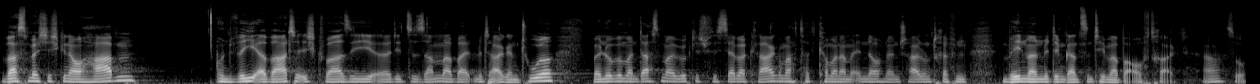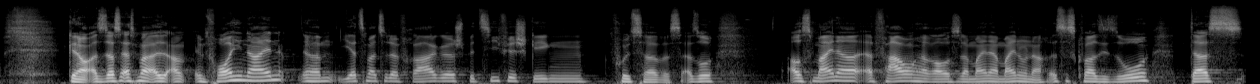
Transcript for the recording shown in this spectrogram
was möchte ich genau haben und wie erwarte ich quasi äh, die Zusammenarbeit mit der Agentur? Weil nur wenn man das mal wirklich für sich selber klar gemacht hat, kann man am Ende auch eine Entscheidung treffen, wen man mit dem ganzen Thema beauftragt. Ja, so. Genau, also das erstmal also im Vorhinein. Ähm, jetzt mal zu der Frage spezifisch gegen Full Service. Also aus meiner Erfahrung heraus oder meiner Meinung nach ist es quasi so, dass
